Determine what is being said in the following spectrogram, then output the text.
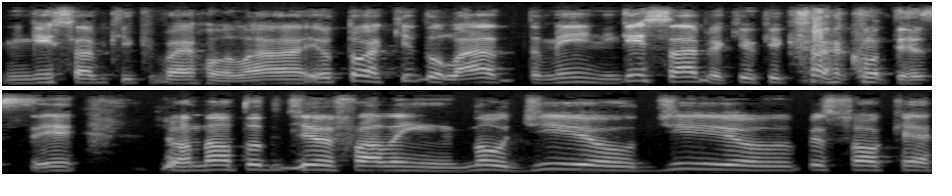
ninguém sabe o que, que vai rolar. Eu estou aqui do lado também, ninguém sabe aqui o que, que vai acontecer. Jornal todo dia fala em no deal, deal, o pessoal quer.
